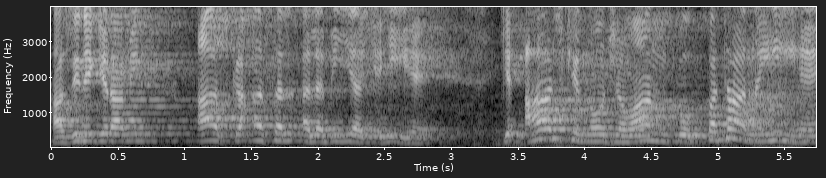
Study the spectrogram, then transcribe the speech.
हाजिन गिरामी आज का असल अलबिया यही है कि आज के नौजवान को पता नहीं है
